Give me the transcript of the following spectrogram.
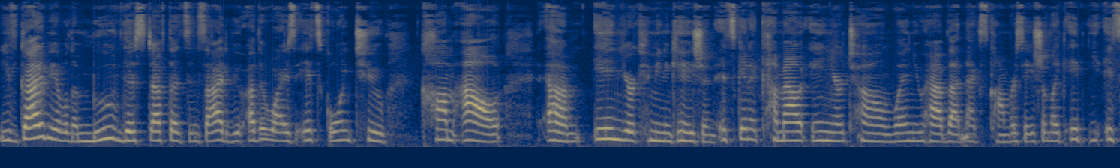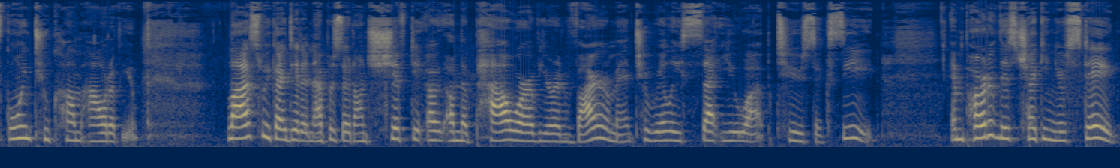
you've got to be able to move this stuff that's inside of you. Otherwise, it's going to come out um, in your communication. It's going to come out in your tone when you have that next conversation. Like it, it's going to come out of you. Last week, I did an episode on shifting uh, on the power of your environment to really set you up to succeed. And part of this checking your state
